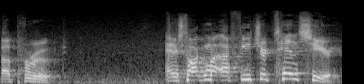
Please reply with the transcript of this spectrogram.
approved. And it's talking about a future tense here.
